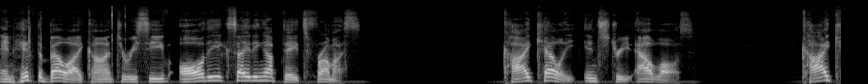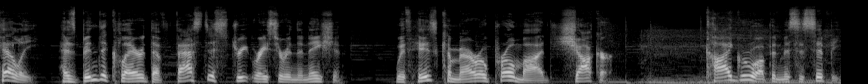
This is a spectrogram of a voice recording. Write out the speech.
and hit the bell icon to receive all the exciting updates from us. Kye Kelley in Street Outlaws. Kye Kelley has been declared the fastest street racer in the nation with his Camaro Pro Mod Shocker. Kye grew up in Mississippi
